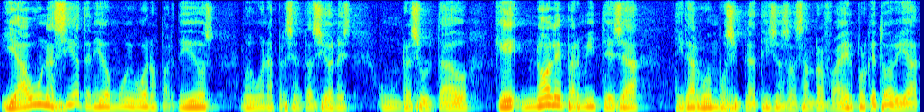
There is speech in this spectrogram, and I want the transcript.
y aún así ha tenido muy buenos partidos, muy buenas presentaciones, un resultado que no le permite ya tirar bombos y platillos a San Rafael porque todavía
